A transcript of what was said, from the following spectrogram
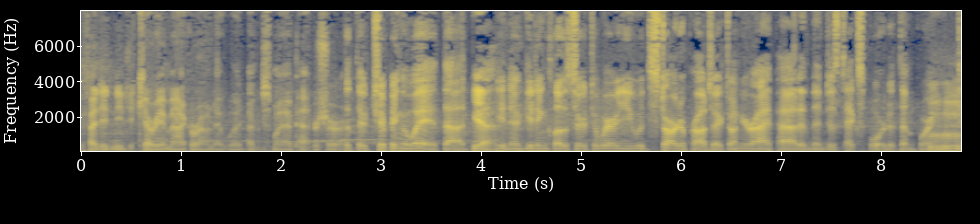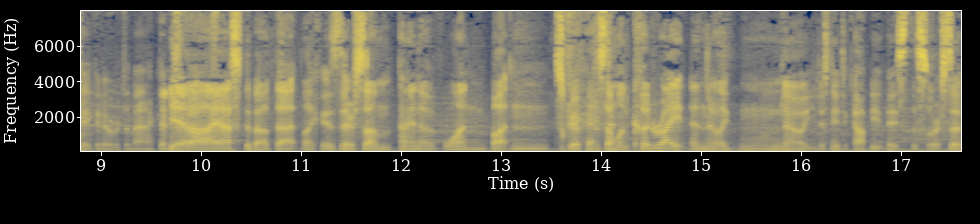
if I didn't need to carry a Mac around, I would. I'd just my iPad for sure. But they're chipping away at that. Yeah. You know, getting closer to where you would start a project on your iPad and then just export at some point and take it over to Mac. Finish Yeah. I asked about that. Like, is there some kind of one button script that someone could write? And they're like, mm, no, you just need to copy and paste the source. So,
